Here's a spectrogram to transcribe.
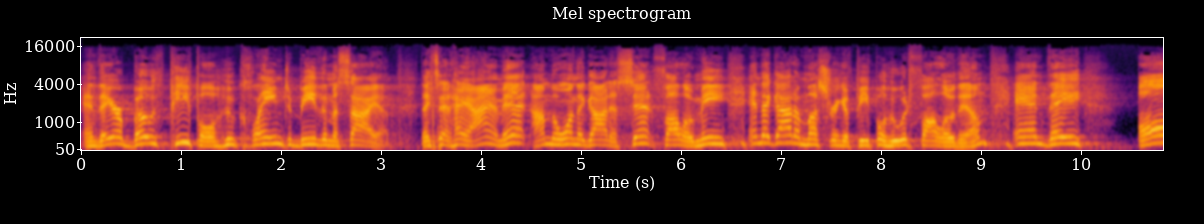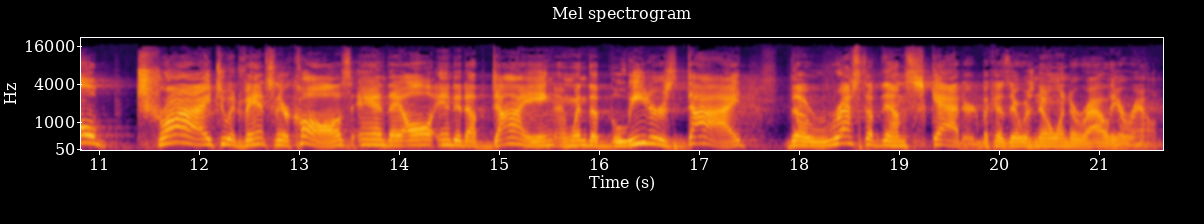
and they are both people who claim to be the Messiah. They said, Hey, I am it. I'm the one that God has sent. Follow me. And they got a mustering of people who would follow them. And they all tried to advance their cause, and they all ended up dying. And when the leaders died, the rest of them scattered because there was no one to rally around.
